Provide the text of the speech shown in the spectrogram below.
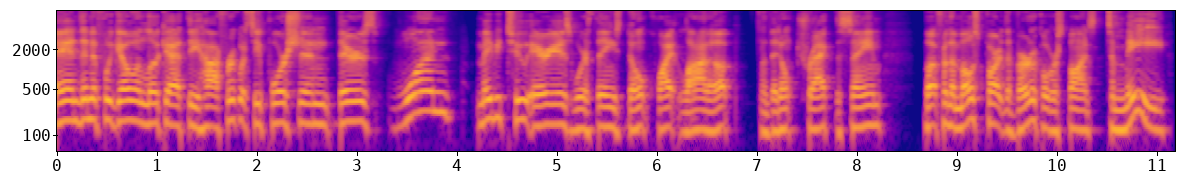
And then if we go and look at the high frequency portion, there's one, maybe two areas where things don't quite line up and they don't track the same. But for the most part, the vertical response to me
